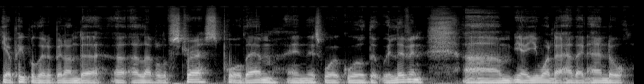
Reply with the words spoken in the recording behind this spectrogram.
you know, people that have been under a, a level of stress, poor them in this work world that we live in. Um, you know, you wonder how they'd handle,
